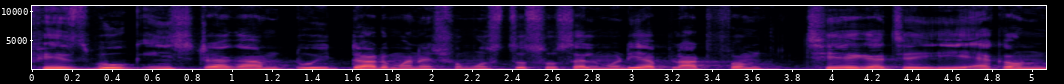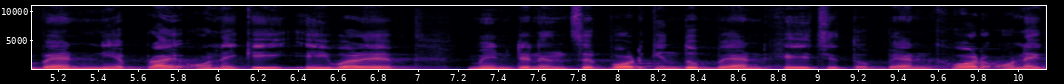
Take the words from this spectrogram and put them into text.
ফেসবুক ইনস্টাগ্রাম টুইটার মানে সমস্ত সোশ্যাল মিডিয়া প্ল্যাটফর্ম ছেয়ে গেছে এই অ্যাকাউন্ট ব্যান্ড নিয়ে। প্রায় অনেকেই এইবারে মেনটেনেন্সের পর কিন্তু ব্যান্ড খেয়েছে। তো ব্যান্ড খাওয়ার অনেক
